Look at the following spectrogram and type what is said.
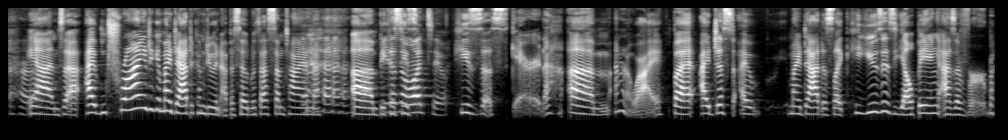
Uh-huh. And uh, I'm trying to get my dad to come do an episode with us sometime um, because doesn't he's, want to. He's uh, scared. Um, I don't know why, but I just, I, my dad is like he uses yelping as a verb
